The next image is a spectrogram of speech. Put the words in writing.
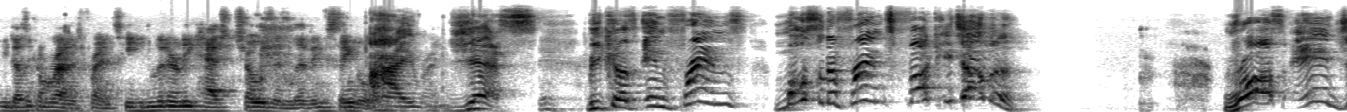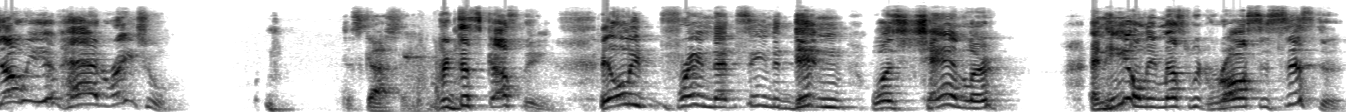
He doesn't come around his friends. He literally has chosen living single. I yes, because in Friends, most of the friends fuck each other. Ross and Joey have had Rachel. Disgusting. Disgusting. The only friend that seemed to didn't was Chandler, and he only messed with Ross's sister.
